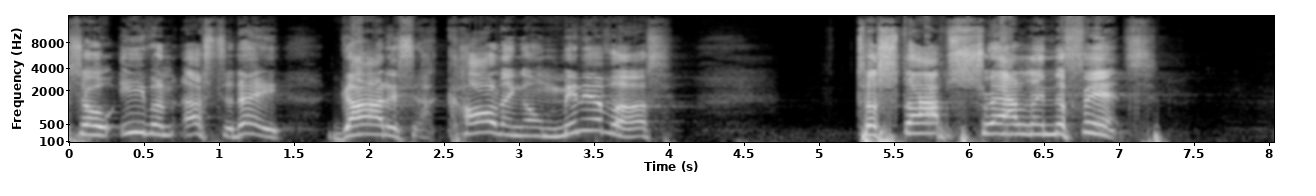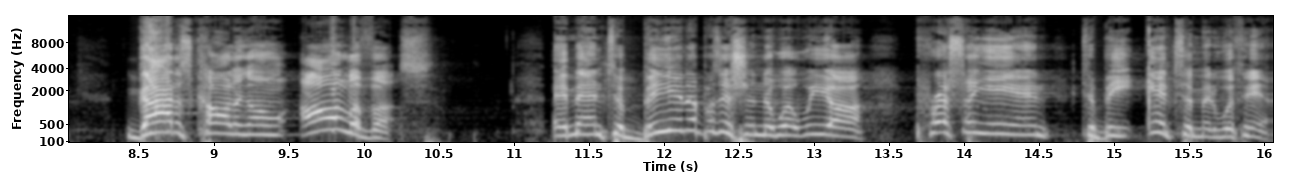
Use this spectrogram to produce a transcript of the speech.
So even us today, God is calling on many of us to stop straddling the fence. God is calling on all of us, amen, to be in a position to where we are pressing in to be intimate with him.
